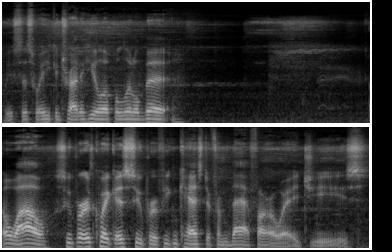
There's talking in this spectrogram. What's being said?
At least this way he can try to heal up a little bit. Oh wow, Super Earthquake is super if you can cast it from that far away. Jeez.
